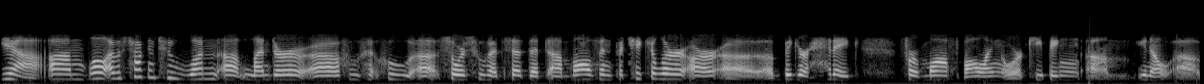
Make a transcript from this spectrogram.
Yeah. Um, well, I was talking to one uh, lender uh, who, who uh, source who had said that uh, malls in particular are uh, a bigger headache for mothballing or keeping, um, you know, uh,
